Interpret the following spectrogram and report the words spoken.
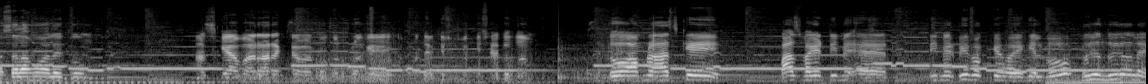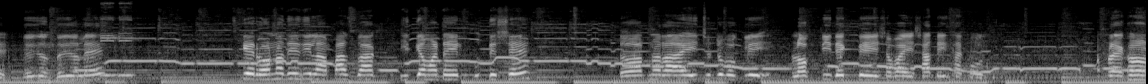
আসসালামু আলাইকুম। আজকে আবার আর একটা নতুন ব্লগে আপনাদেরকে সবাইকে স্বাগতম। তো আমরা আজকে পাঁচ ভাগের টিমে টিমের বিপক্ষে হয়ে খেলব। দুজন দুই দলে। দুইজন দুই দলে। আজকে রওনা দিয়ে দিলাম পাঁচ ভাগ ঈদগা মাঠের উদ্দেশ্যে। তো আপনারা এই ছোট বকলি ব্লগটি দেখতে সবাই সাথেই থাকুন। আমরা এখন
